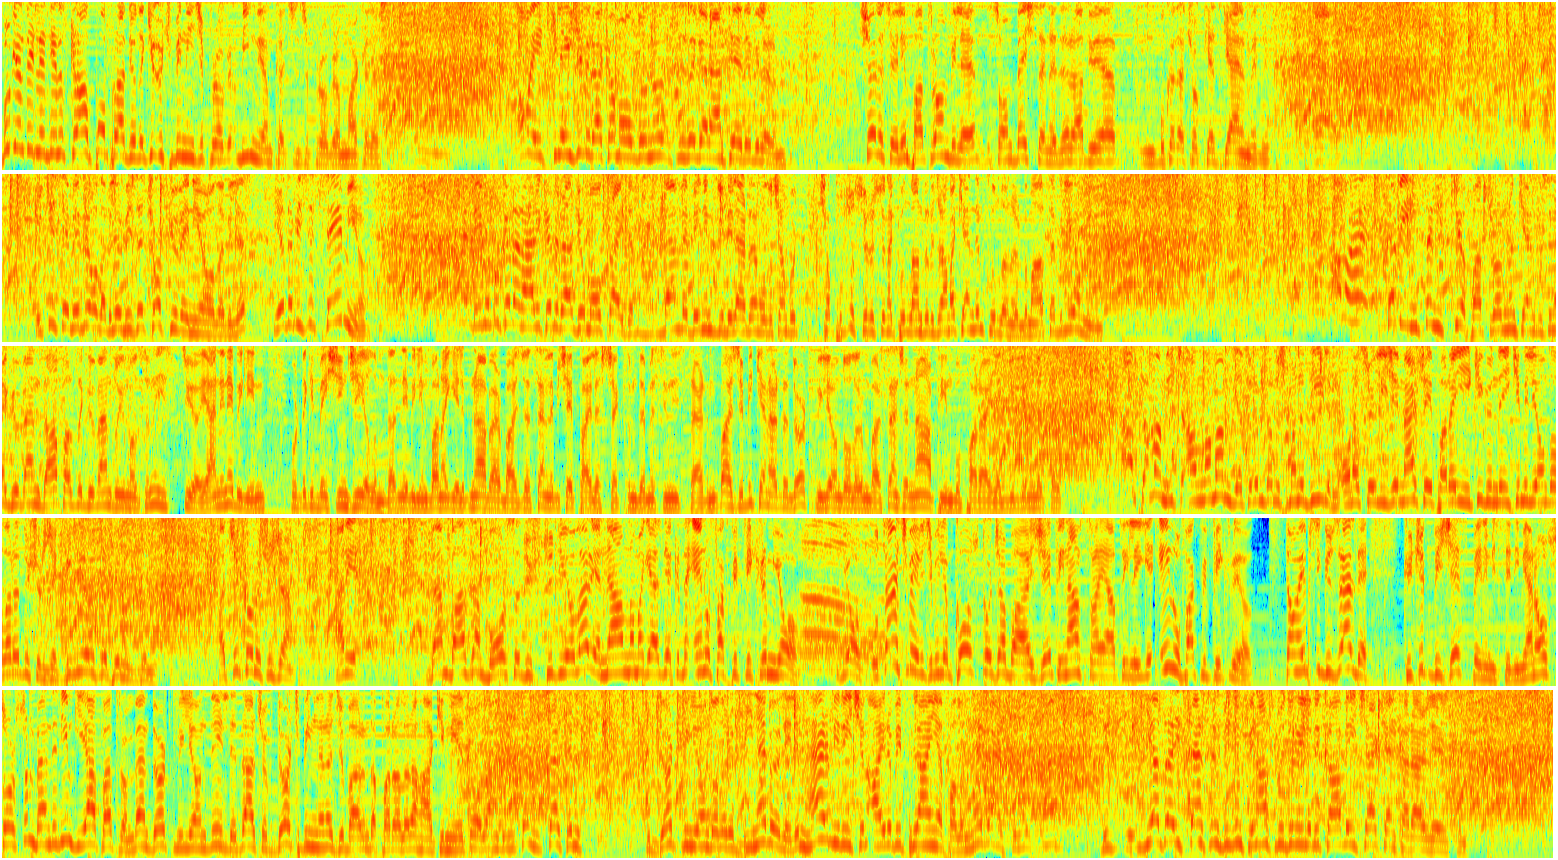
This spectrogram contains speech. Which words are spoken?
Bugün dinlediğiniz Kral Pop Radyo'daki 3000. program... Bilmiyorum kaçıncı program arkadaşlar. Ama etkileyici bir rakam olduğunu size garanti edebilirim. Şöyle söyleyeyim patron bile son 5 senede radyoya bu kadar çok kez gelmedi. Evet. İki sebebi olabilir. Bize çok güveniyor olabilir. Ya da bizi sevmiyor. Ay benim bu kadar harika bir radyom olsaydı ben ve benim gibilerden oluşan bu çapucu sürüsüne kullandıracağıma kendim kullanırdım. Anlatabiliyor muyum? Tabii insan istiyor patronunun kendisine güven, daha fazla güven duymasını istiyor. Yani ne bileyim buradaki 5. yılımda ne bileyim bana gelip ne haber Bajca seninle bir şey paylaşacaktım demesini isterdim. Bajca bir kenarda 4 milyon dolarım var. Sence ne yapayım bu parayla gibi mesela. Ha, tamam hiç anlamam yatırım danışmanı değilim. Ona söyleyeceğim her şey parayı 2 günde 2 milyon dolara düşürecek. Biliyoruz hepimiz bunu. Açık konuşacağım. Hani ben bazen borsa düştü diyorlar ya ne anlama geldiği hakkında en ufak bir fikrim yok. Yok. Utanç verici biliyorum. Koskoca Bayece finans hayatıyla ilgili en ufak bir fikri yok. Tamam hepsi güzel de küçük bir jest benim istediğim. Yani o sorsun ben dediğim ki ya patron ben 4 milyon değil de daha çok 4 bin lira civarında paralara hakimiyeti olan bir insan. İsterseniz bu 4 milyon doları bine bölelim. Her biri için ayrı bir plan yapalım. Ne dersiniz? Ha? Biz, ya da isterseniz bizim finans müdürüyle bir kahve içerken karar verirsiniz.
